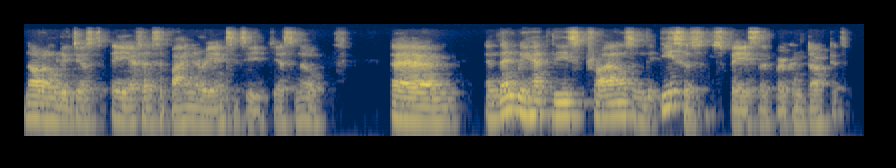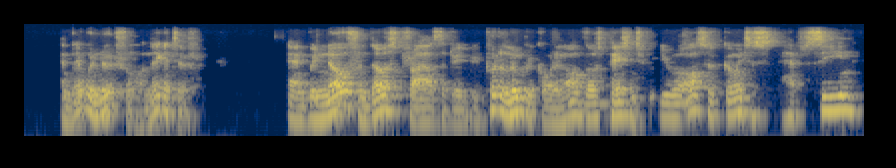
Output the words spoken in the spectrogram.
not only just AF as a binary entity, yes, no. Um, and then we had these trials in the ESUS space that were conducted and they were neutral or negative. And we know from those trials that we put a loop record in all of those patients, you were also going to have seen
